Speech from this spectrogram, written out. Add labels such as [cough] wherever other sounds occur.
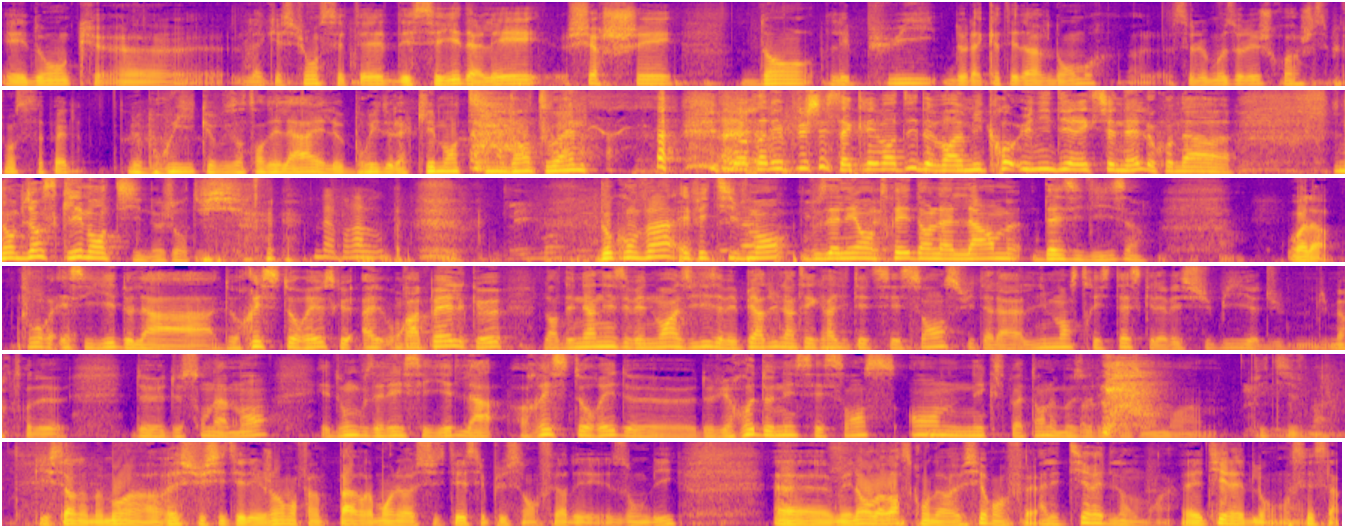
Et donc, euh, la question, c'était d'essayer d'aller chercher dans les puits de la cathédrale d'ombre. Euh, C'est le mausolée, je crois. Je sais plus comment ça s'appelle. Le bruit que vous entendez là est le bruit de la clémentine [laughs] d'Antoine. Il est en train d'éplucher sa clémentine devant un micro unidirectionnel, donc on a une ambiance clémentine aujourd'hui. Bah bravo. Donc on va effectivement, vous allez entrer dans la larme d'Azilise Voilà. pour essayer de la de restaurer, parce que ah, on rappelle que lors des derniers événements, Azilise avait perdu l'intégralité de ses sens suite à l'immense tristesse qu'elle avait subie euh, du, du meurtre de, de de son amant, et donc vous allez essayer de la restaurer, de de lui redonner ses sens en exploitant le mausolée des ombres, euh, effectivement. Qui sert normalement à ressusciter les gens. Enfin, pas vraiment les ressusciter, c'est plus à en faire des zombies. Euh, mais là, on va voir ce qu'on a réussi à en faire. Allez tirer de l'ombre. Elle est tirée de l'ombre, c'est ça.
